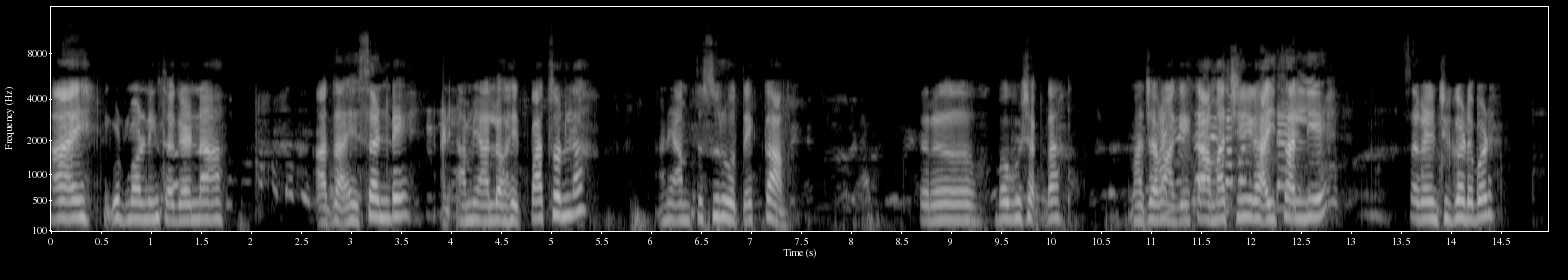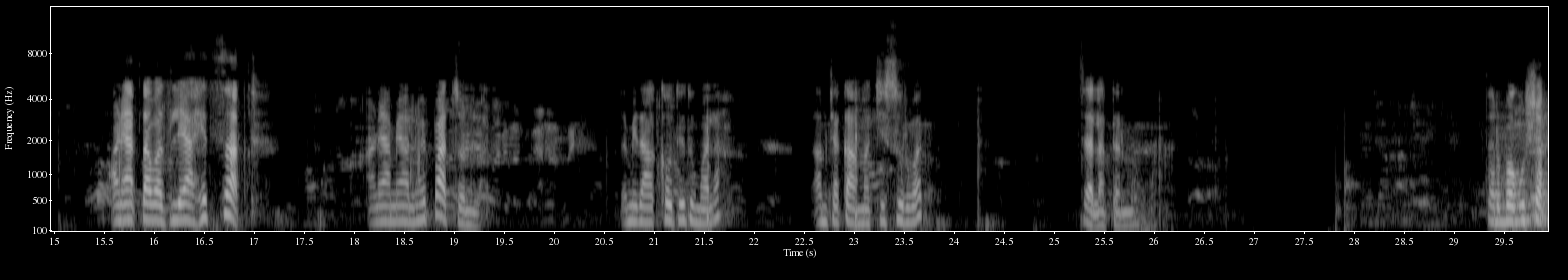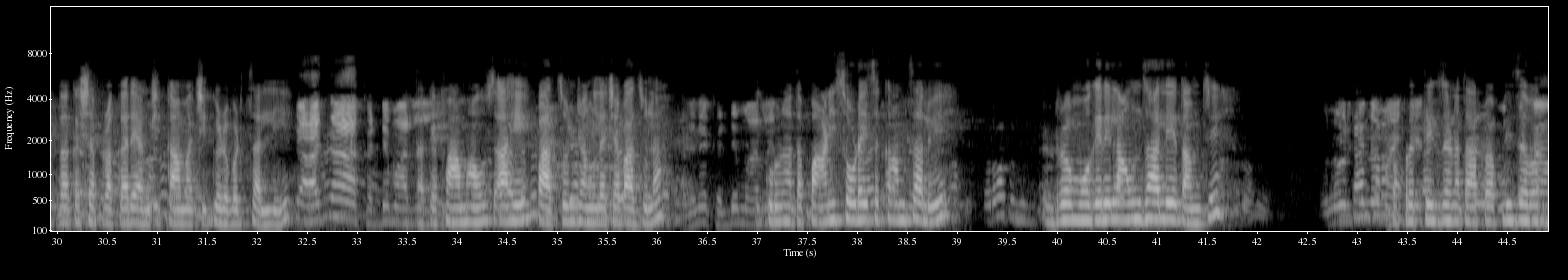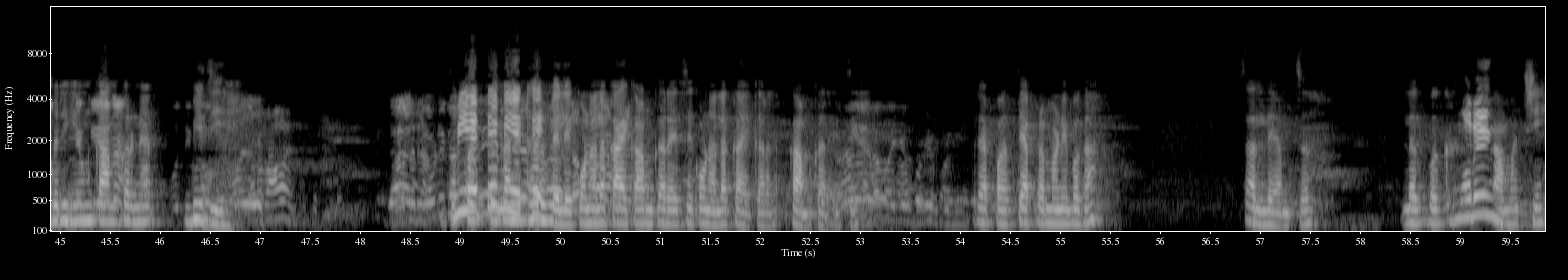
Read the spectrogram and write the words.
Hi good morning सगळ्यांना. आज आहे संडे आणि आम्ही आलो आहेत पाचोनला आणि आमचं सुरू होते काम. तर बघू शकता माझ्या मागे कामाची घाई चालली आहे. सगळ्यांची गडबड. आणि आता वाजले आहेत सात. आणि आम्ही आलो आहे पाचोनला. तर मी दाखवते तुम्हाला आमच्या कामाची सुरुवात. चला तर मग. तर बघू शकता कशा प्रकारे आमची कामाची गडबड चालली आहे. आता फार्म हाऊस आहे पाचोन जंगलाच्या बाजूला. इकडून आता पाणी सोडायचं काम चालू आहे. ड्रम वगैरे लावून झालेत आमचे. आता प्रत्येक जण आता आपापली जबाबदारी घेऊन काम करण्यात बिझी आहे. आता प्रत्येकाने ठरलेले कोणाला काय काम करायचे कोणाला काय काम करायचे त्या त्याप्रमाणे बघा. चाललंय आमचं. लगबग कामाची.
